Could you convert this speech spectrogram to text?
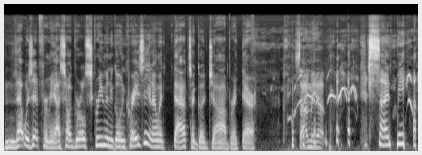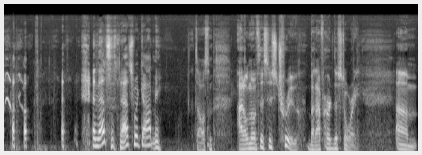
And that was it for me. I saw girls screaming and going crazy, and I went, that's a good job right there. Sign me up. Sign me up. and that's that's what got me. That's awesome. I don't know if this is true, but I've heard the story. Um,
